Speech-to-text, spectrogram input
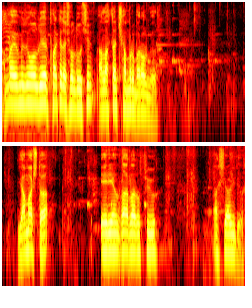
Ama evimizin olduğu yer park adaş olduğu için Allah'tan çamur bar olmuyor. Yamaçta eriyen karların suyu aşağı gidiyor.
